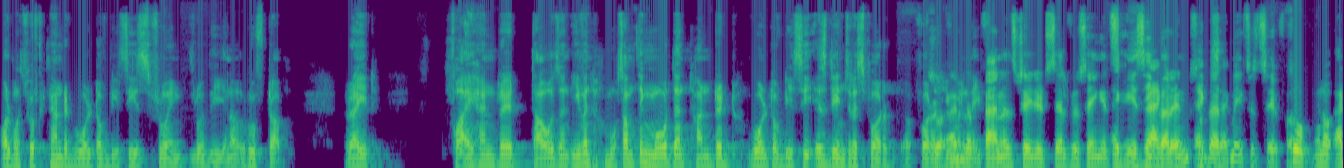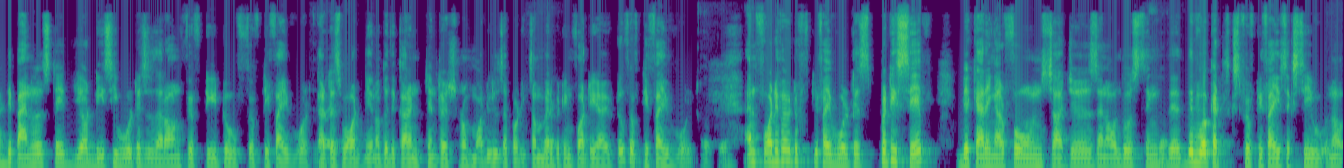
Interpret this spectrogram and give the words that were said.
almost 1500 volt of dc is flowing through mm-hmm. the you know rooftop right 500,000, even something more than 100 volt of DC is dangerous for uh, for So a at human the life. panel stage itself, you're saying it's AC current, so that makes it safer. So you know, at the panel stage, your DC voltage is around 50 to 55 volt. That Right. is what you know the current generation of modules are putting somewhere Right. between 45 to 55 volt. okay. And 45 to 55 volt is pretty safe. We're carrying our phones, chargers, and all those things. They, they work at 55, 60 you know,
